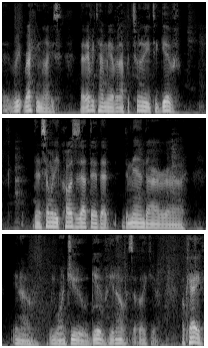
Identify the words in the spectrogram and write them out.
re- recognize that every time we have an opportunity to give, there's so many causes out there that demand our, uh, you know, we want you, give, you know, so like, you, okay,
